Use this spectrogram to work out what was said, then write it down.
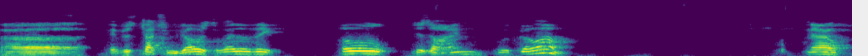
uh, it was touch and go as to whether the whole design would go on. Now,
